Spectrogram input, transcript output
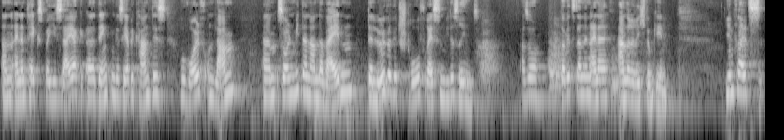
an einen Text bei Jesaja äh, denken, der sehr bekannt ist, wo Wolf und Lamm ähm, sollen miteinander weiden, der Löwe wird Stroh fressen wie das Rind. Also da wird es dann in eine andere Richtung gehen. Jedenfalls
